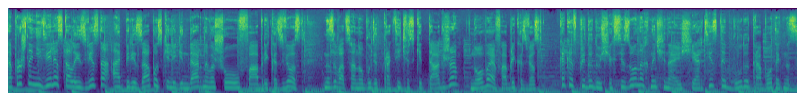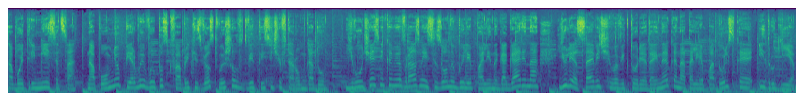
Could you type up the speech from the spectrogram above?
На прошлой неделе стало известно о перезапуске легендарного шоу «Фабрика звезд». Называться оно будет практически так же «Новая фабрика звезд». Как и в предыдущих сезонах, начинающие артисты будут работать над собой три месяца. Напомню, первый выпуск «Фабрики звезд» вышел в 2002 году. Его участниками в разные сезоны были Полина Гагарина, Юлия Савичева, Виктория Дайнека, Наталья Подольская и другие.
